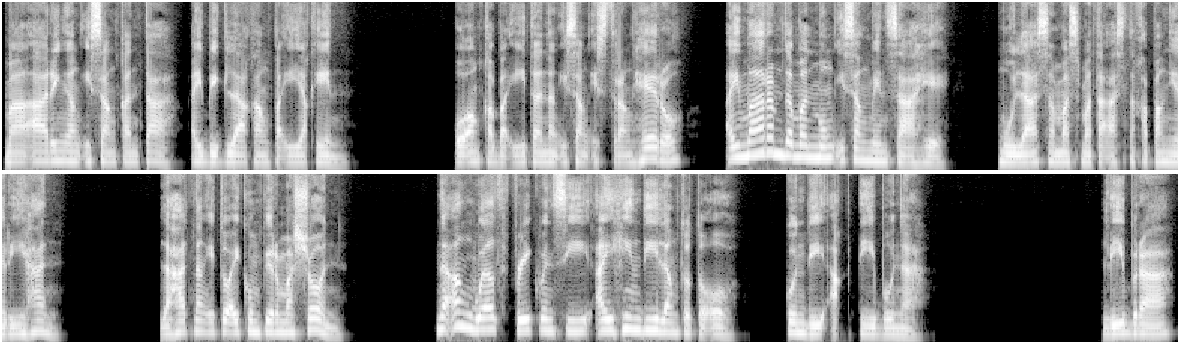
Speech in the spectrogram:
Maaaring ang isang kanta ay bigla kang paiyakin o ang kabaitan ng isang estranghero ay maramdaman mong isang mensahe mula sa mas mataas na kapangyarihan. Lahat ng ito ay kumpirmasyon na ang wealth frequency ay hindi lang totoo, kundi aktibo na. Libra,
